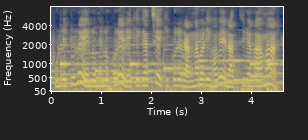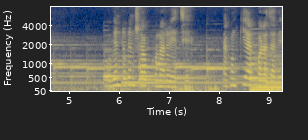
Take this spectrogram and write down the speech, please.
খুলে টুলে এলোমেলো করে রেখে গেছে। কি করে রান্নাবাড়ি হবে, রাত্রিবেলা আমার। ওভেন টোভেন সব খোলা রয়েছে। এখন কি আর করা যাবে?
